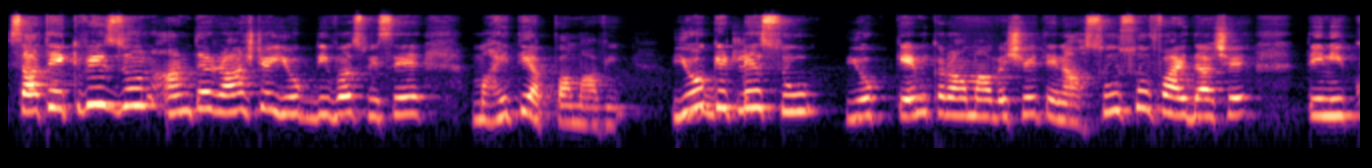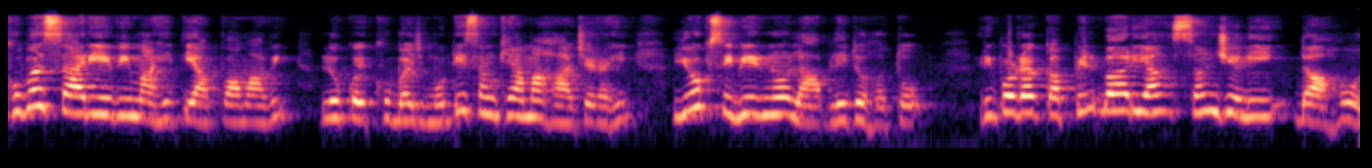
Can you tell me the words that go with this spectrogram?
સાથે એકવીસ જૂન આંતરરાષ્ટ્રીય યોગ દિવસ વિશે માહિતી આપવામાં આવી. યોગ એટલે શું? યોગ કેમ કરવામાં આવે છે? તેના શું શું ફાયદા છે? તેની ખૂબ જ સારી એવી માહિતી આપવામાં આવી. લોકોએ ખૂબ જ મોટી સંખ્યામાં હાજર રહી. યોગ શિબિરનો લાભ લીધો હતો. રિપોર્ટર કપિલ બારિયા સંજેલી દાહોદ.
